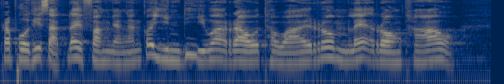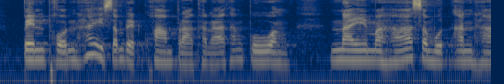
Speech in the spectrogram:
พระโพธิสัตว์ได้ฟังอย่างนั้นก็ยินดีว่าเราถวายร่มและรองเท้า เป็นผลให้สำเร็จความปรารถนาทั้งปวง ในมหาสมุทรอันหา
